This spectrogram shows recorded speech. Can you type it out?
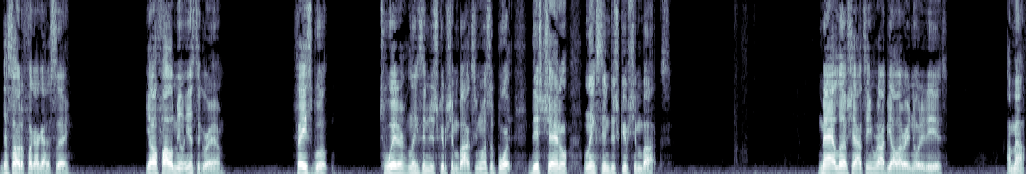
That's all the fuck I gotta say. Y'all follow me on Instagram, Facebook, Twitter, links in the description box. You want to support this channel, links in the description box. Mad love, shout out Team Rob. Y'all already know what it is. I'm out.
